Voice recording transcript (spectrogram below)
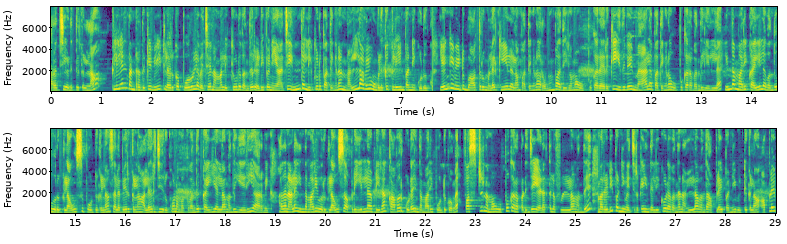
கரைச்சி எடுத்துக்கலாம். க்ளீன் பண்ணுறதுக்கு வீட்டில் இருக்க பொருளை வச்சே நம்ம லிக்யூடு வந்து ரெடி பண்ணியாச்சு. இந்த லிக்யூடு பார்த்தீங்கன்னா நல்லாவே உங்களுக்கு க்ளீன் பண்ணி கொடுக்கும். எங்கள் வீட்டு பாத்ரூமில் கீழெல்லாம் பார்த்தீங்கன்னா ரொம்ப அதிகமாக உப்புக்கரை இருக்குது இதுவே மேலே பார்த்தீங்கன்னா உப்புக்கரை வந்து இல்லை. இந்த மாதிரி கையில் வந்து ஒரு க்ளவுஸ் போட்டுக்கலாம். சில பேருக்கெல்லாம் அலர்ஜி இருக்கும். நமக்கு வந்து கையெல்லாம் வந்து எரிய ஆரம்பிக்கும். அதனால் இந்த மாதிரி ஒரு க்ளவுஸ் அப்படி இல்லை அப்படின்னா கவர் கூட இந்த மாதிரி போட்டுக்கோங்க. ஃபஸ்ட்டு நம்ம உப்புக்கரை படிஞ்ச இடத்துல ஃபுல்லாக வந்து நம்ம ரெடி பண்ணி வச்சுருக்கேன் இந்த லிக்யூடை வந்து நல்லா வந்து அப்ளை பண்ணி விட்டுக்கலாம். அப்ளை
